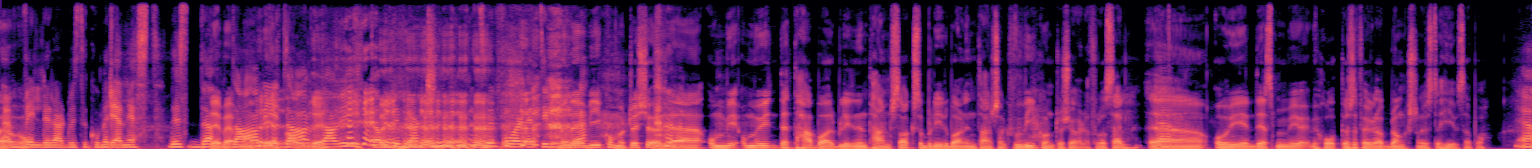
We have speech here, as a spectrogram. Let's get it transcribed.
Det er veldig rart hvis det kommer én gjest. Det, da, Det vet- da, man har vi, vet da, aldri. da har vi gitt opp i bransjen hvis får det Men eh, vi kommer til å kjøre Om, vi, om vi, dette her bare blir en internsak, så blir det bare en internsak. For vi kommer til å kjøre det for oss selv. Ja. Eh, og vi, det som vi, vi håper jo selvfølgelig at bransjen har lyst til å hive seg på. Ja.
